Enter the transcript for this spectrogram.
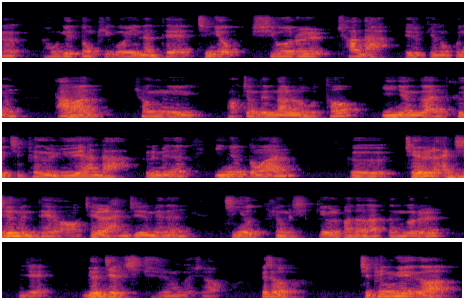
어, 홍길동 피고인한테 징역 10월을 처한다. 이렇게 해놓고는 다만 형이 확정된 날로부터 2년간 그 집행을 유예한다. 그러면은 2년 동안 그 죄를 안 지으면 돼요. 죄를 안 지으면은 징역형 10개월 받아놨던 거를 이제 면제를 시켜주는 거죠. 그래서 집행유예가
